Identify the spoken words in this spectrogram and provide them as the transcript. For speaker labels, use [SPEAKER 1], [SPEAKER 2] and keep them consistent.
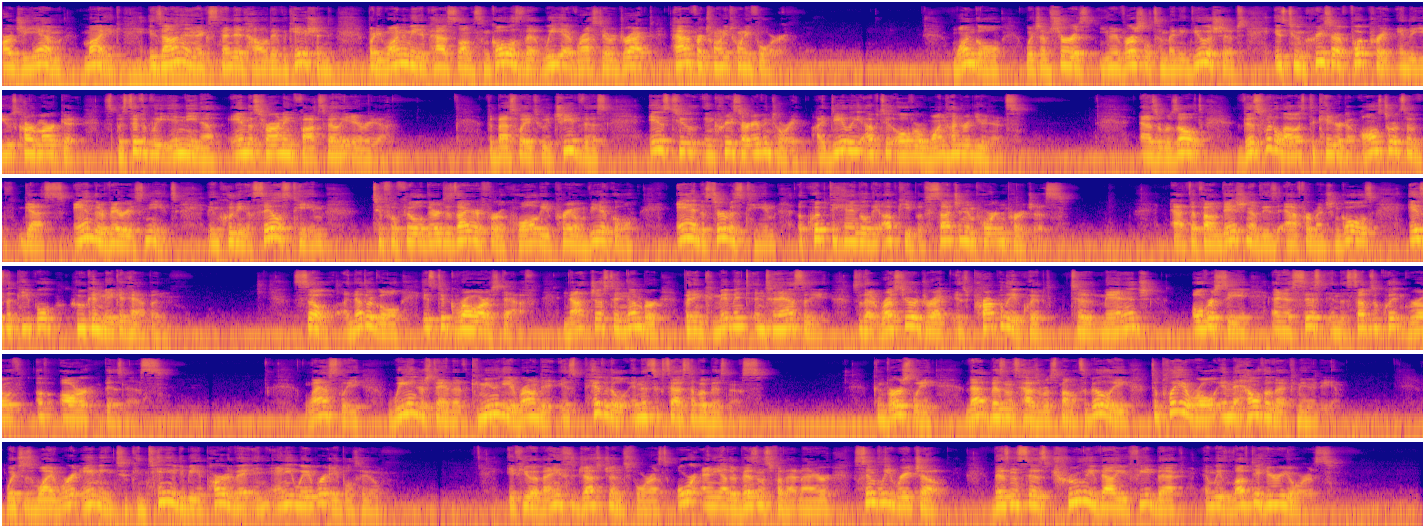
[SPEAKER 1] our GM, Mike, is on an extended holiday vacation, but he wanted me to pass along some goals that we at Dealer Direct have for 2024. One goal, which I'm sure is universal to many dealerships, is to increase our footprint in the used car market, specifically in Neenah and the surrounding Fox Valley area. The best way to achieve this is to increase our inventory, ideally up to over 100 units. As a result, this would allow us to cater to all sorts of guests and their various needs, including a sales team to fulfill their desire for a quality pre-owned vehicle, and a service team equipped to handle the upkeep of such an important purchase. At the foundation of these aforementioned goals is the people who can make it happen. So, another goal is to grow our staff, not just in number, but in commitment and tenacity, so that Dealer Direct is properly equipped to manage, oversee, and assist in the subsequent growth of our business. Lastly, we understand that the community around it is pivotal in the success of a business. Conversely, that business has a responsibility to play a role in the health of that community, which is why we're aiming to continue to be a part of it in any way we're able to. If you have any suggestions for us, or any other business for that matter, simply reach out. Businesses truly value feedback, and we'd love to hear yours.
